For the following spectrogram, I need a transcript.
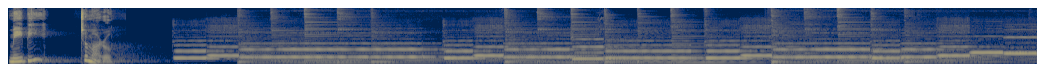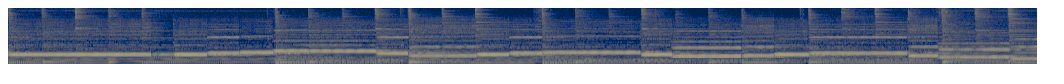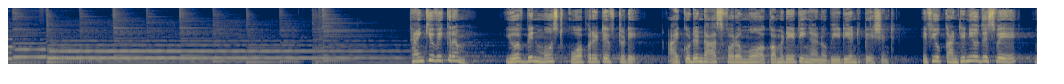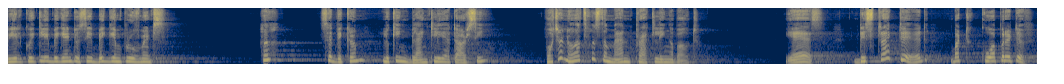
Maybe tomorrow. Thank you, Vikram. You have been most cooperative today. I couldn't ask for a more accommodating and obedient patient. If you continue this way, we'll quickly begin to see big improvements. Huh? said Vikram, looking blankly at RC. What on earth was the man prattling about? Yes, distracted but cooperative.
